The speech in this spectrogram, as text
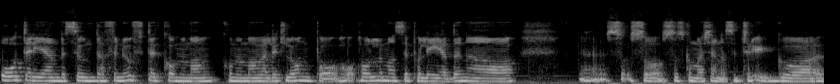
återigen, det sunda förnuftet kommer man, kommer man väldigt långt på. Håller man sig på lederna och, eh, så, så, så, ska man känna sig trygg. Och, eh,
